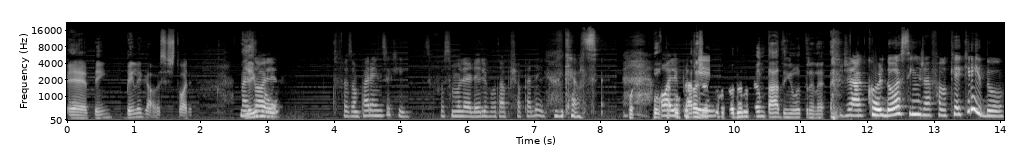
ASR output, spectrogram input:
é bem, bem legal essa história. Mas aí uma olha, outra- vou fazer um parênteses aqui. Se fosse mulher dele, eu voltava pro chapéu dele. Aquelas. Pô, Olha, o cara já acordou dando cantada em outra, né? Já acordou assim, já falou, que querido?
